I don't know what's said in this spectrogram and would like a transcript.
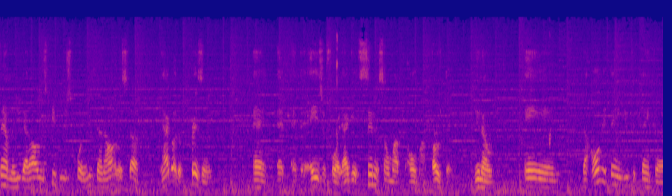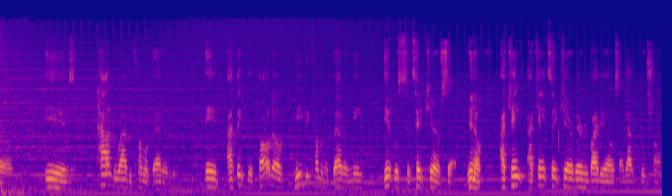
family, you got all these people you support, you've done all this stuff. And I go to prison at, at, at the age of 40. I get sentenced on my on my birthday, you know, and the only thing you could think of is how do I become a better me? And I think the thought of me becoming a better me, it was to take care of self. You know, I can't I can't take care of everybody else. I got to quit trying.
